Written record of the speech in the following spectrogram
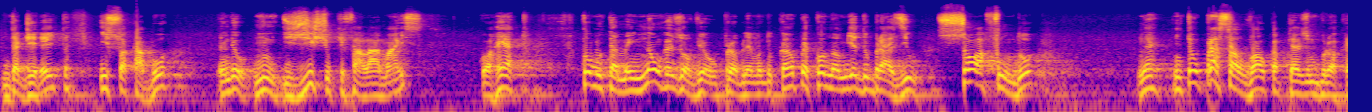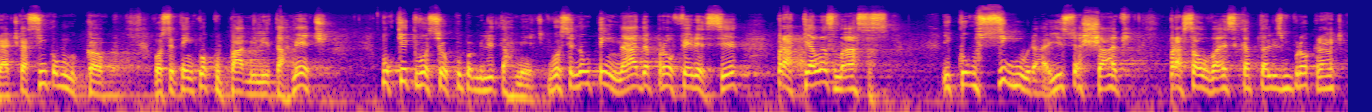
da direita, isso acabou, entendeu? Não existe o que falar mais, correto? Como também não resolveu o problema do campo, a economia do Brasil só afundou. Né? Então, para salvar o capitalismo burocrático, assim como no campo você tem que ocupar militarmente, por que, que você ocupa militarmente? Você não tem nada para oferecer para aquelas massas. E como segurar isso é chave para salvar esse capitalismo burocrático.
